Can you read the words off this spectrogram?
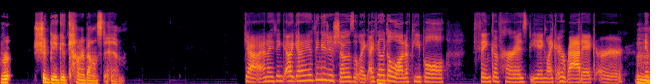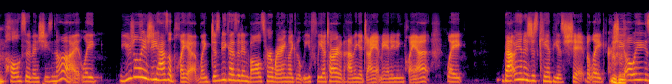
re- should be a good counterbalance to him. Yeah, and I think like and I think it just shows that like I feel like a lot of people think of her as being like erratic or Mhm. impulsive and she's not. Like usually she has a plan. Like just because it involves her wearing like a leaf leotard and having a giant man-eating plant, like Batman is just campy as shit, but like she always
